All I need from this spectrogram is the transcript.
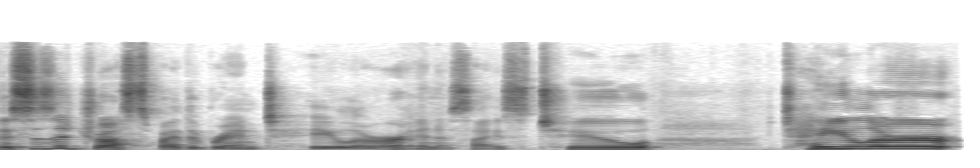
This is a dress by the brand Taylor in a size 2. Taylor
